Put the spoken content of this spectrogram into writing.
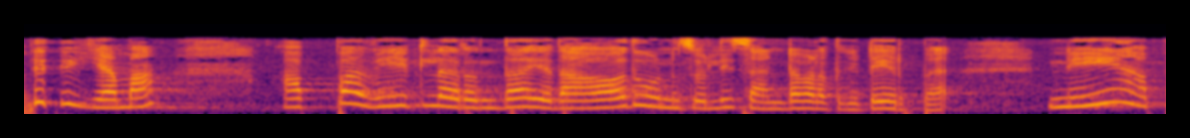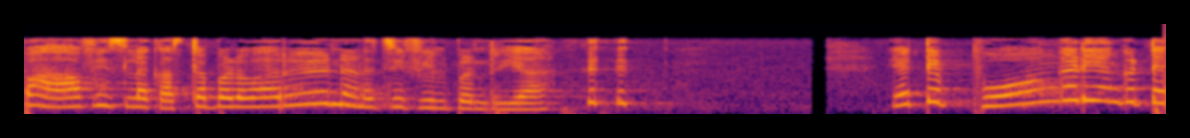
ஏமா அப்பா வீட்டில் இருந்தால் ஏதாவது ஒன்று சொல்லி சண்டை வளர்த்துக்கிட்டே இருப்பேன் நீ அப்பா ஆஃபீஸில் கஷ்டப்படுவாருன்னு நினச்சி ஃபீல் பண்ணுறியா ஏட்டி போங்கடி என்கிட்ட.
